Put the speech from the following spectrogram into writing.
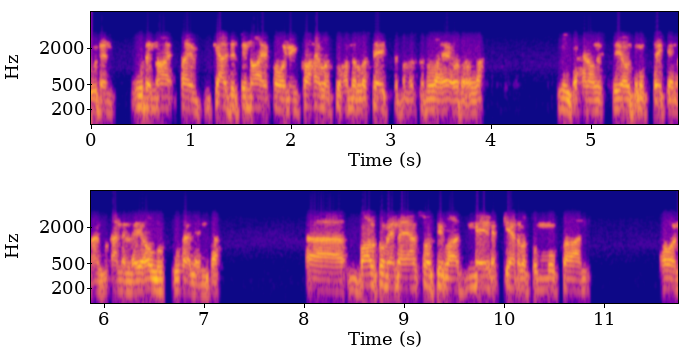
uuden, uuden tai käytetyn iPhonein 2700 eurolla minkä hän olisi joutunut tekemään, kun hänellä ei ollut puhelinta. Valko-Venäjän sotilaat meille kerrotun mukaan on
